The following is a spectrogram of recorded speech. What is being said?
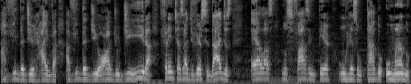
a vida de raiva, a vida de ódio, de ira frente às adversidades, elas nos fazem ter um resultado humano,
